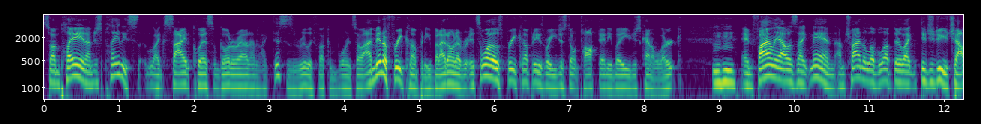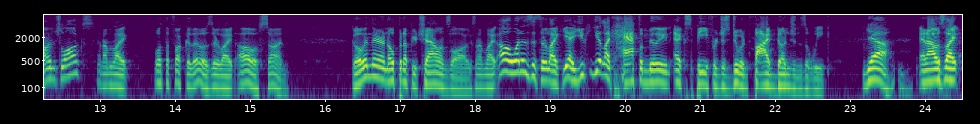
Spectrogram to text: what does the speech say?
so I'm playing. I'm just playing these like side quests. I'm going around. I'm like, this is really fucking boring. So I'm in a free company, but I don't ever. It's one of those free companies where you just don't talk to anybody. You just kind of lurk. Mm-hmm. And finally, I was like, man, I'm trying to level up. They're like, did you do your challenge logs? And I'm like, what the fuck are those? They're like, oh, son. Go in there and open up your challenge logs. And I'm like, oh, what is this? They're like, yeah, you can get like half a million XP for just doing five dungeons a week. Yeah. And I was like,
